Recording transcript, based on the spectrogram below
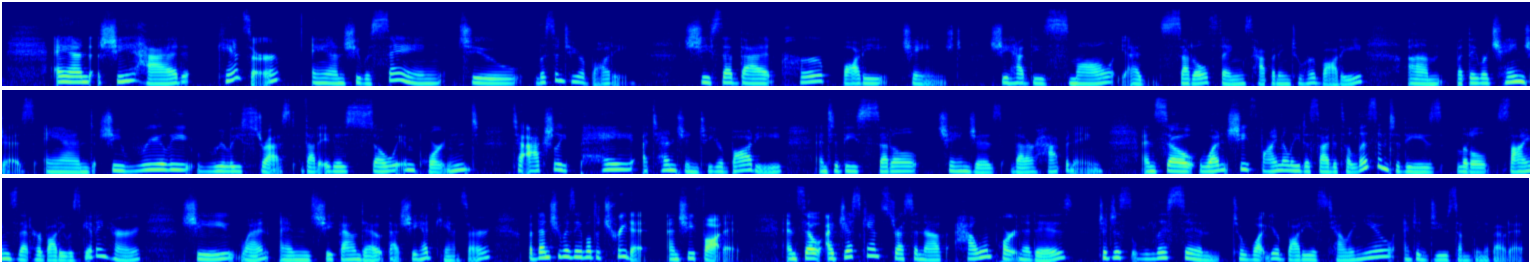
and she had cancer and she was saying to listen to your body. She said that her body changed. She had these small, uh, subtle things happening to her body, um, but they were changes. And she really, really stressed that it is so important to actually pay attention to your body and to these subtle changes that are happening. And so once she finally decided to listen to these little signs that her body was giving her, she went and she found out that she had cancer, but then she was able to treat it and she fought it. And so I just can't stress enough how important it is to just listen to what your body is telling you and to do something about it.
